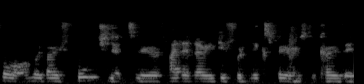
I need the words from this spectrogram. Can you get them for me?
four, and we're very fortunate to have had a very different experience to COVID.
